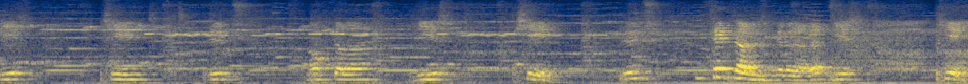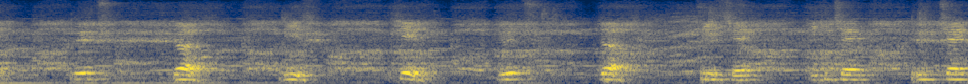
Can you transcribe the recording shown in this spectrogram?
bir, iki, üç noktalar, bir, iki, üç. Tekrar müzikle beraber bir, 2, 3, 4, 1, 2, 3, 4. 1 çek, 2 çek, 3 çek,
